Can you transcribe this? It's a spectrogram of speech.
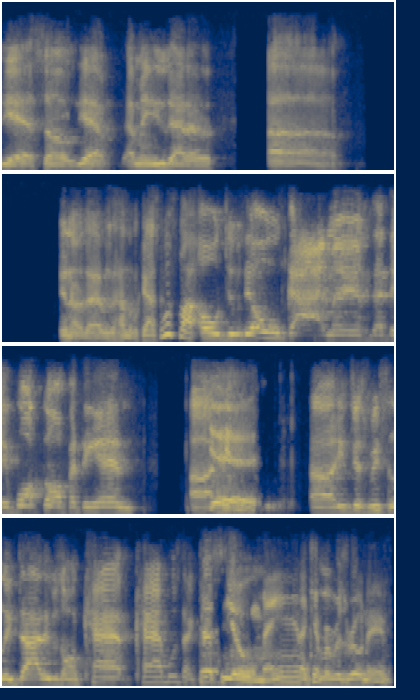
Yeah. So yeah, I mean you gotta, uh, you know that was a hell of a cast. What's my old dude? The old guy, man, that they walked off at the end. Uh, Yeah, think, Uh, he just recently died. He was on Cab. Cab Who's that? Tessio, man. I can't remember his real name.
